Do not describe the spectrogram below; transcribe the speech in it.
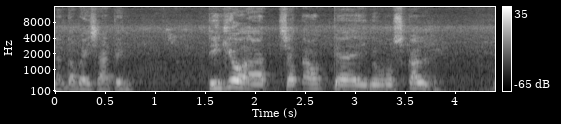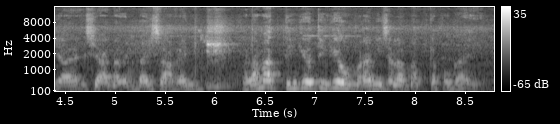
na gabay sa atin. Thank you at shout out kay Nuruskal. Siya, nag-advise sa akin. Salamat. Thank you, thank you. Maraming salamat, Kapugay.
